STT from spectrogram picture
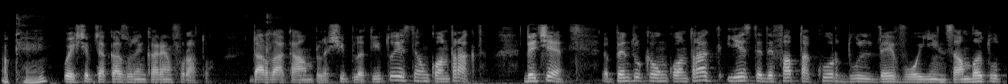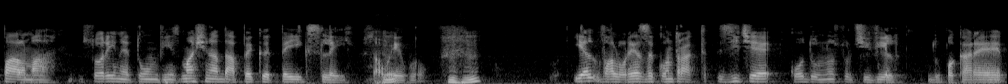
Ok. Cu excepția cazului în care am furat-o. Dar dacă am plășit plătitul, este un contract. De ce? Pentru că un contract este de fapt acordul de voință. Am bătut palma, Sorine, tu îmi vinzi mașina, da, pe cât? Pe X lei sau uh-huh. euro. Uh-huh. El valorează contract. Zice codul nostru civil, după care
